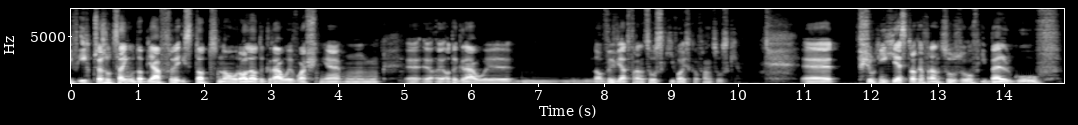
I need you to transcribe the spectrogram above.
I w ich przerzuceniu do Biafry istotną rolę odegrały właśnie mm, e, e, odegrały mm, no, wywiad francuski, wojsko francuskie. Wśród nich jest trochę Francuzów i Belgów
